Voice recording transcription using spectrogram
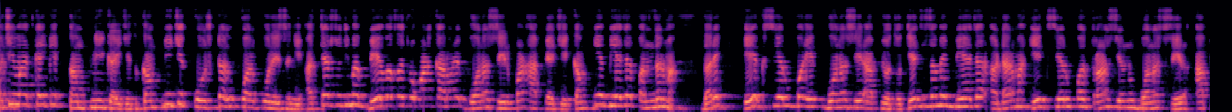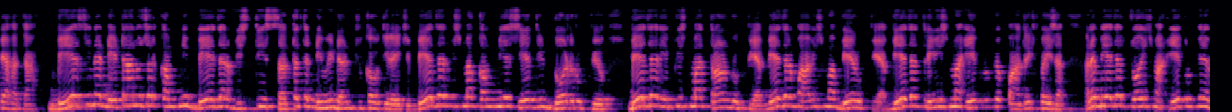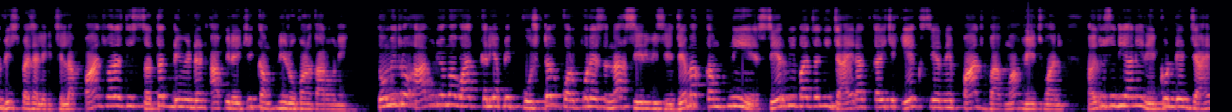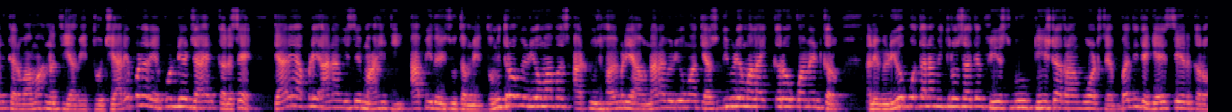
પછી વાત કરી કે કંપની કઈ છે? તો કંપની છે કોસ્ટલ કોર્પોરેશનની. અત્યાર સુધીમાં બે વખત રોકાણકારોને બોનસ શેર પણ આપ્યા છે. કંપનીએ બે હજાર પંદરમાં દરેક એક શેર ઉપર એક બોનસ શેર આપ્યો હતો. તે જ સમયે બે હજાર અઢારમાં એક શેર ઉપર ત્રણ શેરનું બોનસ શેર આપ્યા હતા. બીએસસી ના ડેટા અનુસાર કંપની બે હજાર વીસથી સતત ડિવિડન્ડ ચૂકવતી રહી છે. બે હજાર વીસમાં કંપનીએ શેર દીઠ દોઢ રૂપિયો, બે હજાર એકવીસમાં ત્રણ રૂપિયા, બે હજાર બાવીસમાં બે રૂપિયા, બે હજાર ત્રેવીસમાં એક રૂપિયો પાંત્રીસ પૈસા અને બે હજાર ચોવીસમાં એક રૂપિયા વીસ પૈસા લેખી છેલ્લા પાંચ વર્ષથી સતત ડિવિડન્ડ આપી રહી છે કંપની રોકાણકારોને. તો મિત્રો આ વિડીયોમાં વાત કરીએ આપણે કોસ્ટલ કોર્પોરેશનના શેર વિશે. જેમાં કંપનીએ શેર વિભાજનની જાહેરાત કરી છે. એક શેરને પાંચ ભાગમાં વેચવાની. હજુ સુધી આની રેકોર્ડ ડેટ જાહેર કરવામાં નથી આવી. તો જ્યારે પણ રેકોર્ડ ડેટ જાહેર કરશે, ત્યારે આપણે આના વિશે માહિતી આપી દઈશું તમને. તો મિત્રો, વિડીયોમાં બસ આટલું જ. હવે મળીએ આવનારા વિડીયોમાં. ત્યાં સુધી વિડીયોમાં લાઈક કરો કોમેન્ટ કરો. અને વીડિયો પોતાના મિત્રો સાથે ફેસબુક ઇન્સ્ટાગ્રામ વોટ્સએપ બધી જગ્યાએ શેર કરો.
